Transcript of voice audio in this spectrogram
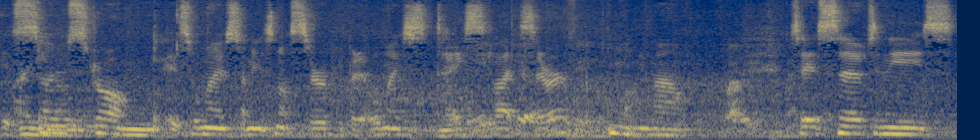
It's so strong. It's almost. I mean, it's not syrupy, but it almost tastes like syrup in your mouth. So it's served in these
